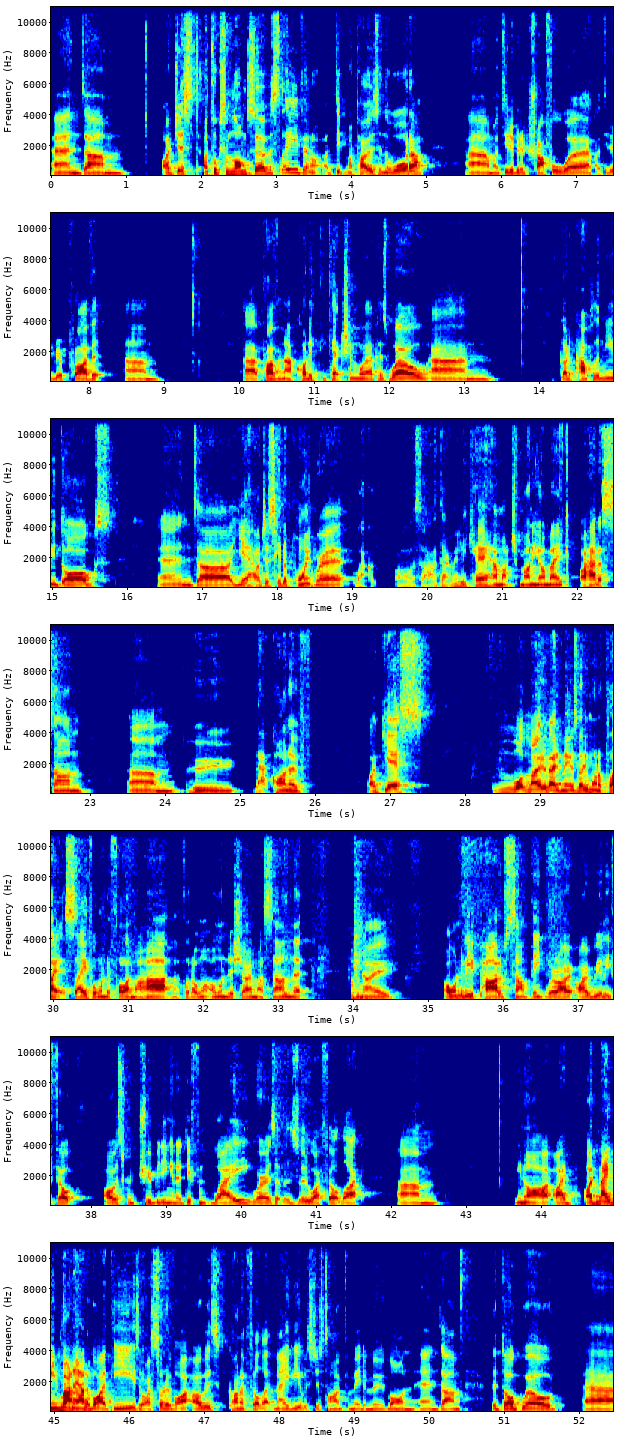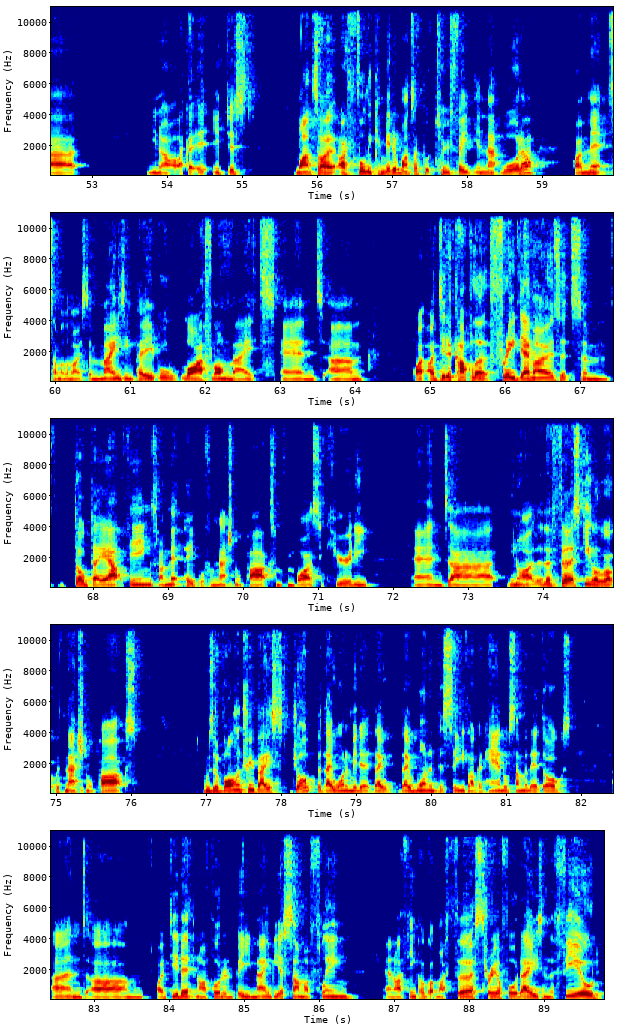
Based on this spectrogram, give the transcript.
and um, I just I took some long service leave and I, I dipped my toes in the water. Um, I did a bit of truffle work. I did a bit of private um, uh, private narcotic detection work as well. Um, got a couple of new dogs, and uh, yeah, I just hit a point where like I was like, I don't really care how much money I make. I had a son um, who that kind of, I guess, what motivated me was I didn't want to play it safe. I wanted to follow my heart, and I thought I, want, I wanted to show my son that, you know, I wanted to be a part of something where I, I really felt I was contributing in a different way. Whereas at the zoo, I felt like, um, you know, I, would I'd maybe run out of ideas, or I sort of I, I, was kind of felt like maybe it was just time for me to move on. And um, the dog world, uh, you know, like it, it just once I, I fully committed, once I put two feet in that water, I met some of the most amazing people, lifelong mates, and um, I, I, did a couple of free demos at some dog day out things. I met people from national parks and from biosecurity. And, uh, you know, the first gig I got with national parks was a voluntary based job, but they wanted me to, they, they wanted to see if I could handle some of their dogs. And um, I did it and I thought it'd be maybe a summer fling. And I think I got my first three or four days in the field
